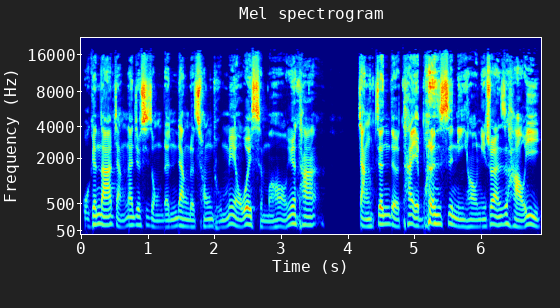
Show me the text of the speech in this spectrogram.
我跟大家讲，那就是一种能量的冲突，没有为什么哦。因为他讲真的，他也不认识你哦。你虽然是好意，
